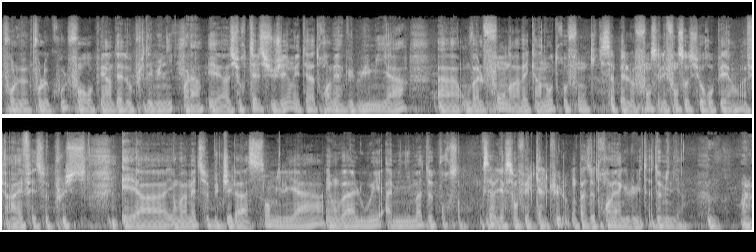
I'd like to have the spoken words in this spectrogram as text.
pour le pour le coup, le Fonds européen d'aide aux plus démunis. Voilà. Et euh, sur tel sujet, on était à 3,8 milliards. Euh, on va le fondre avec un autre fonds qui, qui s'appelle le fonds, c'est les fonds sociaux européens. On va faire un FSE+. Et, euh, et on va mettre ce budget-là à 100 milliards et on va allouer à minima 2%. Donc ça veut dire que si on fait le calcul, on passe de 3,8 à 2 milliards. Voilà.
